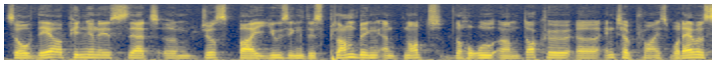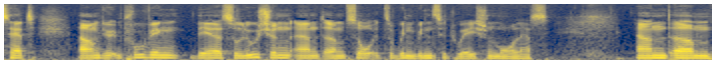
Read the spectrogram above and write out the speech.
so their opinion is that um, just by using this plumbing and not the whole um, Docker uh, enterprise, whatever set, um, you're improving their solution. And um, so it's a win-win situation, more or less. And um,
